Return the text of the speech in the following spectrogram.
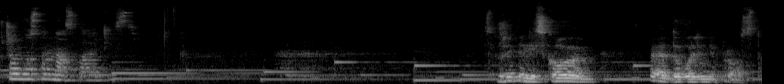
В чому основна складність? Служити військовим доволі непросто.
